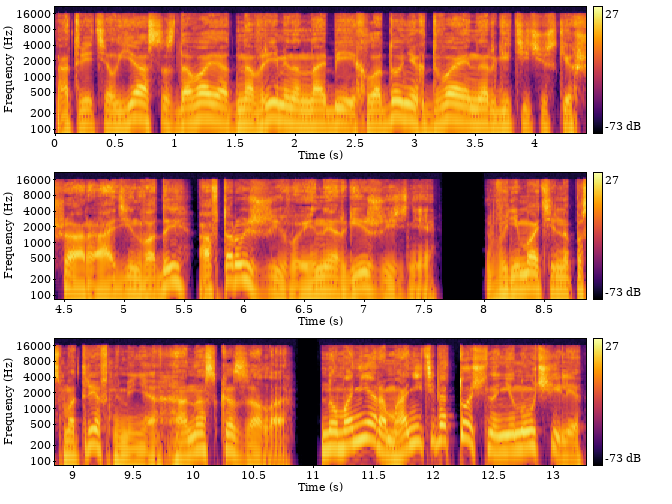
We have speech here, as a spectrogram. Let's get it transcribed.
Ответил я, создавая одновременно на обеих ладонях два энергетических шара, один воды, а второй живой, энергии жизни. Внимательно посмотрев на меня, она сказала, «Но манерам они тебя точно не научили».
